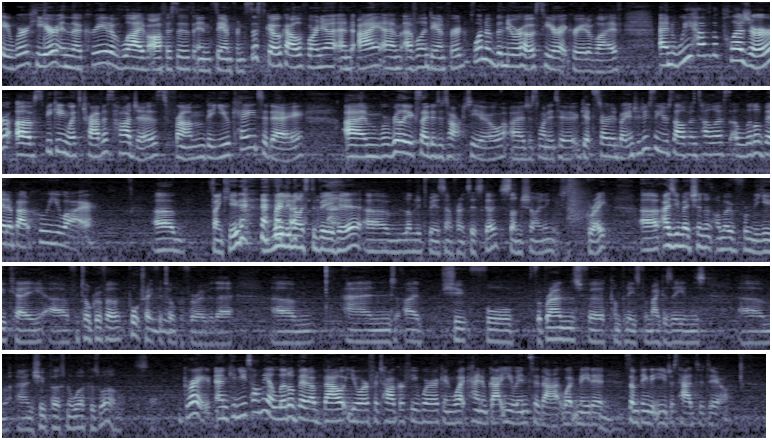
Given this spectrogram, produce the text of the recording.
Hi, we're here in the CreativeLive offices in San Francisco, California, and I am Evelyn Danford, one of the newer hosts here at CreativeLive. And we have the pleasure of speaking with Travis Hodges from the UK today. Um, we're really excited to talk to you. I just wanted to get started by introducing yourself and tell us a little bit about who you are. Um, thank you. really nice to be here. Um, lovely to be in San Francisco. Sun shining, which is great. Uh, as you mentioned, I'm over from the UK, uh, photographer, portrait mm -hmm. photographer over there, um, and I shoot for for brands, for companies, for magazines, um, and shoot personal work as well. So. Great. And can you tell me a little bit about your photography work and what kind of got you into that? What made it mm. something that you just had to do?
